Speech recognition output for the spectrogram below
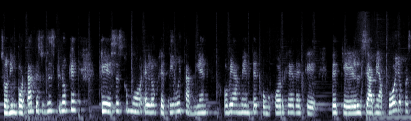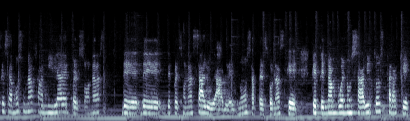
son importantes. Entonces creo que, que ese es como el objetivo y también obviamente con Jorge de que, de que él sea mi apoyo, pues que seamos una familia de personas de, de, personas saludables, ¿no? O sea, personas que, que, tengan buenos hábitos para que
